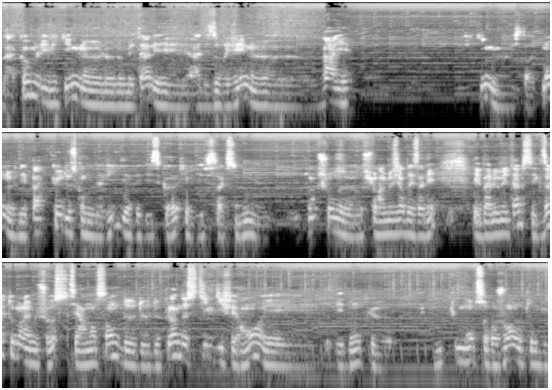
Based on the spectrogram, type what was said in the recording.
bah, comme les vikings, le, métal est, a des origines euh, variées. Les vikings, euh, historiquement, ne venaient pas que de Scandinavie, il y avait des Scots, il y avait des Saxons, plein de choses euh, au fur et à mesure des années. Et bah, le métal, c'est exactement la même chose. C'est un ensemble de, de, plein de styles différents et, donc euh, tout le monde se rejoint autour du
